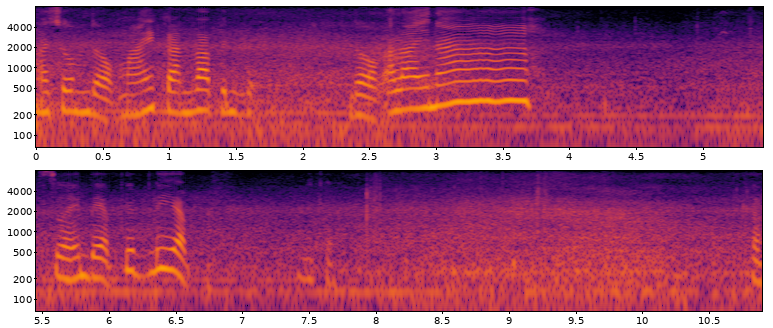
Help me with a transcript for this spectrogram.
มาชมดอกไม้กันว่าเป็นดอกอะไรนะ สวยแบบเรียบๆนี่ค่ะค่ะ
